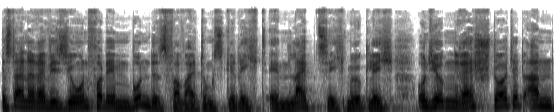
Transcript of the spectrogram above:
ist eine Revision vor dem Bundesverwaltungsgericht in Leipzig möglich. Und Jürgen Resch deutet an,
